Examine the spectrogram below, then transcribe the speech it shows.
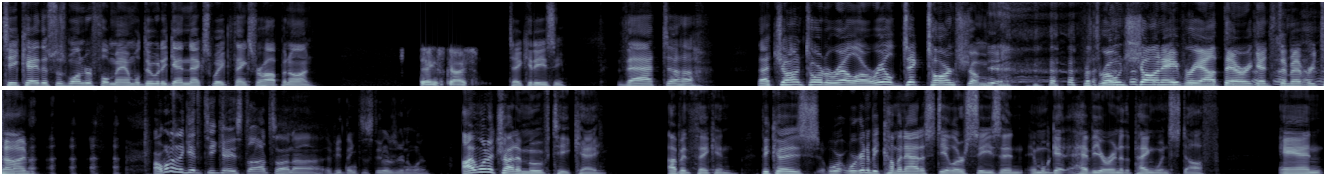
TK, this was wonderful, man. We'll do it again next week. Thanks for hopping on. Thanks, guys. Take it easy. That uh, that John Tortorella, a real Dick Tarnstrom yeah. for throwing Sean Avery out there against him every time. I wanted to get TK's thoughts on uh, if he thinks the Steelers are going to win. I want to try to move TK. I've been thinking because we're, we're going to be coming out of Steelers season and we'll get heavier into the Penguin stuff. And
